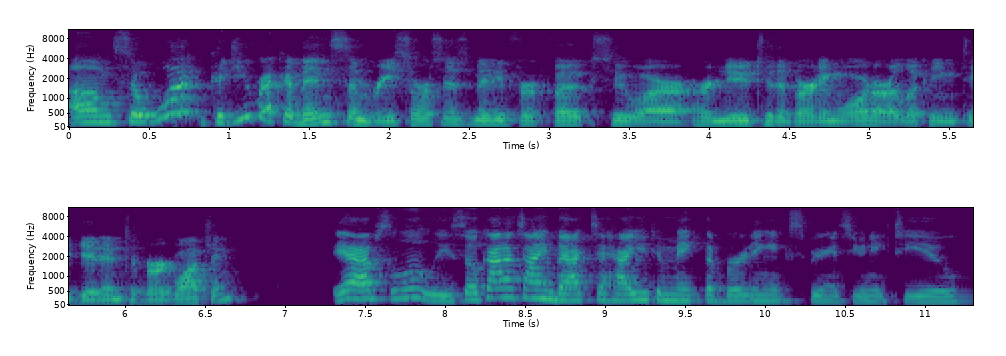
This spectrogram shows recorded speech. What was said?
Um, so what could you recommend some resources maybe for folks who are, are new to the birding world or are looking to get into bird watching? Yeah, absolutely. So kind of tying back to how you can make the birding experience unique to you.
